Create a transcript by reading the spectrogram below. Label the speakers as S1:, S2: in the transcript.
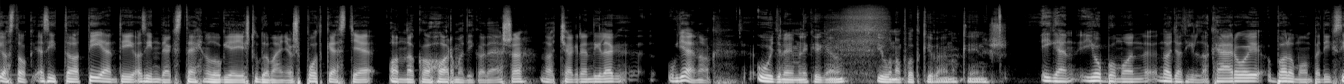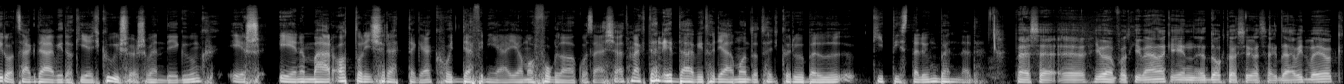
S1: Sziasztok! Ez itt a TNT, az Index technológiai és tudományos podcastje, annak a harmadik adása, nagyságrendileg. Ugyanak?
S2: Úgy rémlik, igen. Jó napot kívánok én is.
S1: Igen, jobbomon Nagy Attila Károly, balomon pedig Szirocák Dávid, aki egy külsős vendégünk, és én már attól is rettegek, hogy definiáljam a foglalkozását. Megtennéd, Dávid, hogy elmondod, hogy körülbelül kit tisztelünk benned?
S3: Persze, jó napot kívánok, én dr. Szirocák Dávid vagyok,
